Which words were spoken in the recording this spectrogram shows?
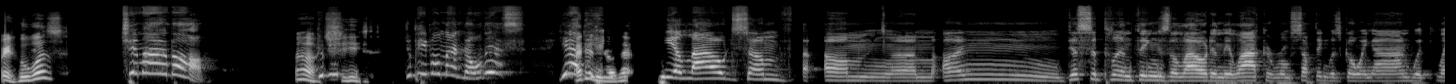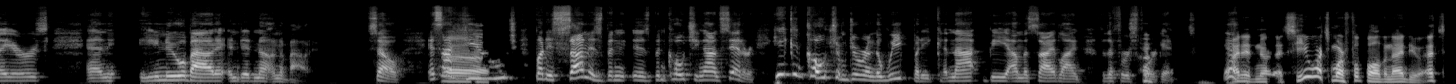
Wait, who was? Jim Harbaugh. Oh, jeez. Do people not know this? Yeah, I didn't he, know that. He allowed some um, um, undisciplined things allowed in the locker room. Something was going on with players, and he knew about it and did nothing about it. So it's not Uh, huge, but his son has been has been coaching on Saturday. He can coach him during the week, but he cannot be on the sideline for the first four games. Yeah. I didn't know that. See, you watch more football than I do. That's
